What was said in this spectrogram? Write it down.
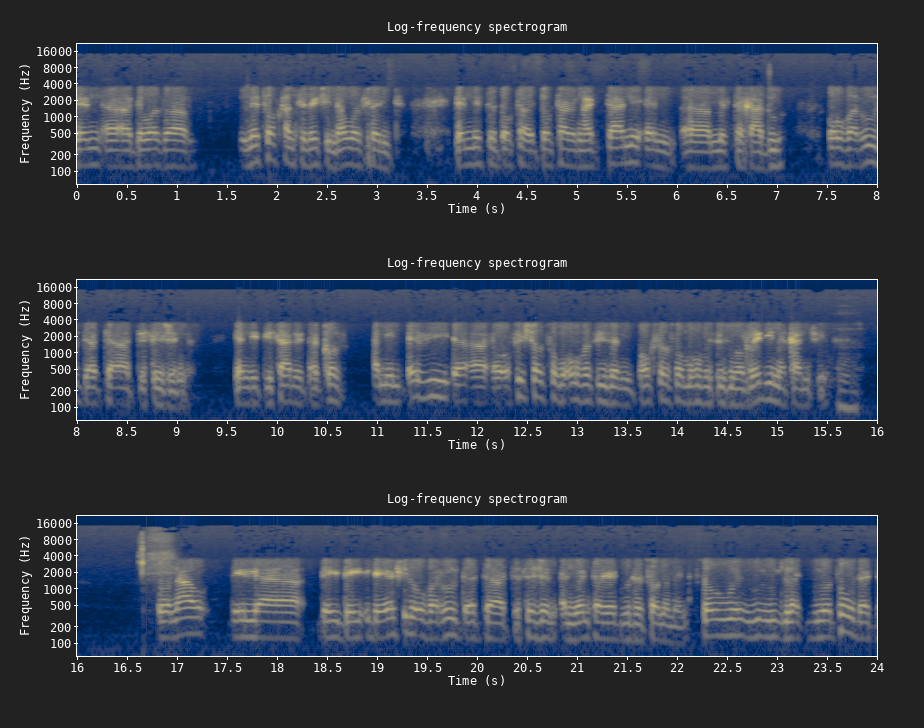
Then uh, there was a letter of cancellation that was sent. Then Mr. Dr. Dr. Ngatane and uh, Mr. Kadu overruled that uh, decision, and they decided that because I mean every uh, uh, officials from overseas and boxers from overseas were already in the country. So now they uh, they they they actually overruled that uh, decision and went ahead with the tournament. So we, we like we were told that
